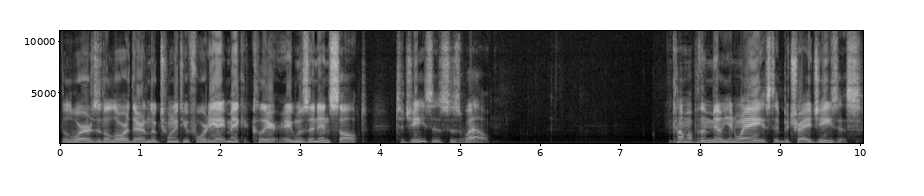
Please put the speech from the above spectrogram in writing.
the words of the Lord there in Luke 22 48 make it clear. It was an insult to Jesus as well. Come up with a million ways to betray Jesus.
